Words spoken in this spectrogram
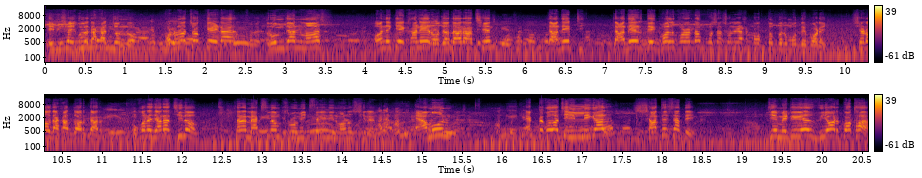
এই বিষয়গুলো দেখার জন্য। ঘটনাচক্রে এটা রমজান মাস, অনেকে এখানে রোজাদার আছেন। তাদের ঠিক- তাদের দেখভাল করাটাও প্রশাসনের একটা কর্তব্যের মধ্যে পড়ে, সেটাও দেখার দরকার। ওখানে যারা ছিল, তারা ম্যাক্সিমাম শ্রমিক শ্রেণির মানুষ ছিলেন। এমন একটা কথা হচ্ছে ইল্লিগাল সাথে সাথে যে মেটেরিয়াল দেওয়ার কথা,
